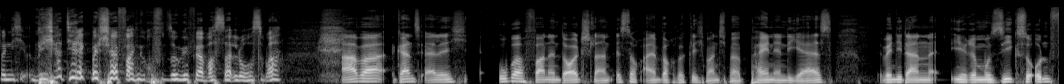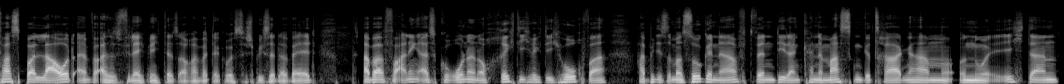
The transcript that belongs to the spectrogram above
Und ich, mich hat direkt mein Chef angerufen, so ungefähr, was da los war. Aber ganz ehrlich, Uberfahren in Deutschland ist doch einfach wirklich manchmal Pain in the Ass, wenn die dann ihre Musik so unfassbar laut einfach, also vielleicht bin ich jetzt auch einfach der größte Spießer der Welt, aber vor allen Dingen als Corona noch richtig, richtig hoch war, habe ich das immer so genervt, wenn die dann keine Masken getragen haben und nur ich dann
